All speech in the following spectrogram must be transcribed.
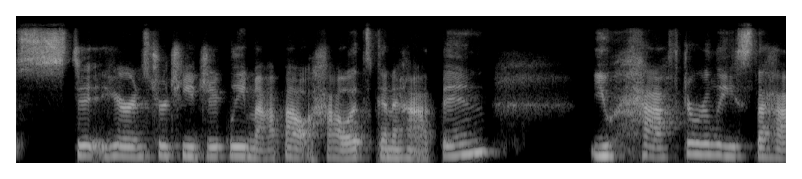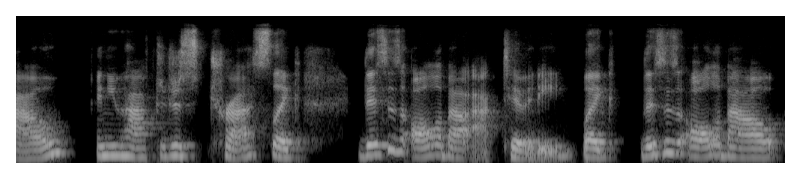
sit here and strategically map out how it's going to happen. You have to release the how and you have to just trust like this is all about activity. Like this is all about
